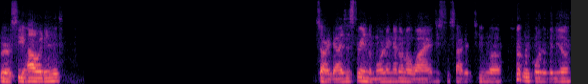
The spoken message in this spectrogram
Or see how it is. Sorry guys, it's three in the morning. I don't know why I just decided to uh, record a video.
